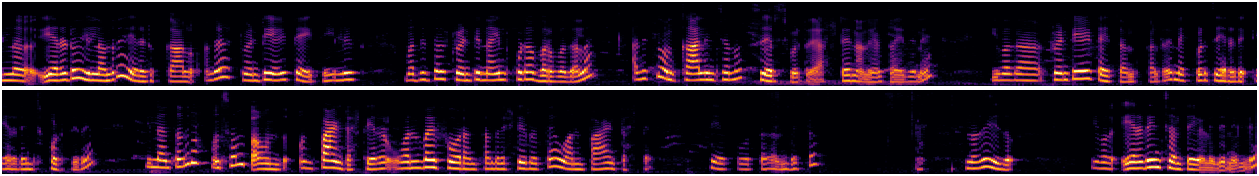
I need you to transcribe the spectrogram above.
ಇಲ್ಲ, ಎರಡು ಇಲ್ಲಾಂದರೆ ಎರಡು ಕಾಲು. ಅಂದರೆ ಟ್ವೆಂಟಿ ಏಯ್ಟ್ ಐತಿ. ಇಲ್ಲಿ ಮಧ್ಯದಲ್ಲಿ ಟ್ವೆಂಟಿ ನೈನ್ ಕೂಡ ಬರ್ಬೋದಲ್ಲ? ಅದಕ್ಕೆ ಒಂದು ಕಾಲು ಇಂಚನ್ನು ಸೇರಿಸ್ಬಿಡ್ರಿ, ಅಷ್ಟೇ ನಾನು ಹೇಳ್ತಾ ಇದ್ದೀನಿ. ಇವಾಗ ಟ್ವೆಂಟಿ ಏಯ್ಟ್ ಆಯ್ತು ಅಂದ್ಕೊಳ್ರಿ ನೆಕ್ ಬಿಡ್ತು ಎರಡು ಎರಡು ಇಂಚ್ ಕೊಡ್ತೀರಿ. ಇಲ್ಲ ಅಂತಂದರೆ ಒಂದು ಸ್ವಲ್ಪ ಒಂದು ಒಂದು ಪಾಯಿಂಟ್ ಅಷ್ಟೇ, ಎರಡು ಒನ್ ಬೈ ಫೋರ್ ಅಂತಂದ್ರೆ ಎಷ್ಟಿರುತ್ತೆ? ಒನ್ ಪಾಯಿಂಟ್ ಅಷ್ಟೇ. ಟೇಪು ತಗೊಂಡ್ಬಿಟ್ಟು, ನೋಡಿ ಇದು. ಇವಾಗ ಎರಡು ಇಂಚ್ ಅಂತ ಹೇಳಿದ್ದೀನಿ ಇಲ್ಲಿ,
